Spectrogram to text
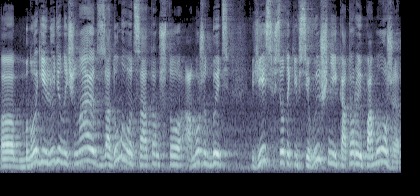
э, многие люди начинают задумываться о том, что, а может быть, есть все-таки Всевышний, который поможет.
